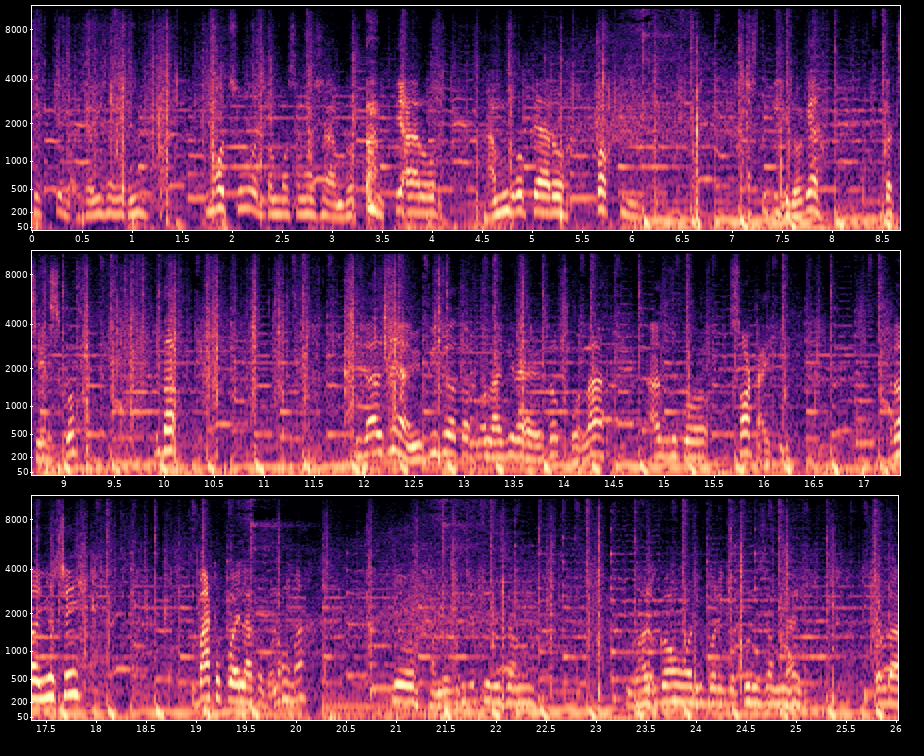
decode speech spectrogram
के के भइसकिसक्यो होइन म छु अन्त मसँग छ हाम्रो प्यारो हाम्रो प्यारो पक्की अस्तिको हिरो क्या? द चेसको। अन्त फिलहाल चाहिँ हामी बिजुवातर्फ लागिरहेको छौँ खोला आजको सर्ट हाइकिङ। र यो चाहिँ बाटो पहिलाको भनौँ न। त्यो हाम्रो जुन चाहिँ टुरिज्म घर गाउँ वरिपरिको टुरिज्मलाई एउटा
